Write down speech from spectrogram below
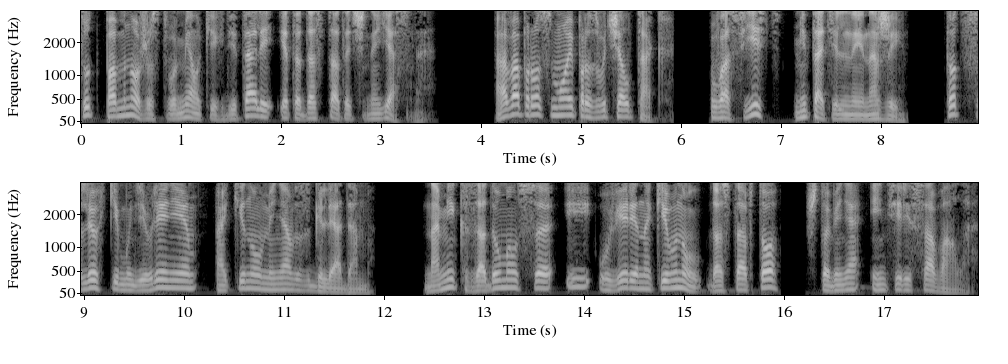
Тут по множеству мелких деталей это достаточно ясно. А вопрос мой прозвучал так. «У вас есть метательные ножи?» Тот с легким удивлением окинул меня взглядом. На миг задумался и уверенно кивнул, достав то, что меня интересовало.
